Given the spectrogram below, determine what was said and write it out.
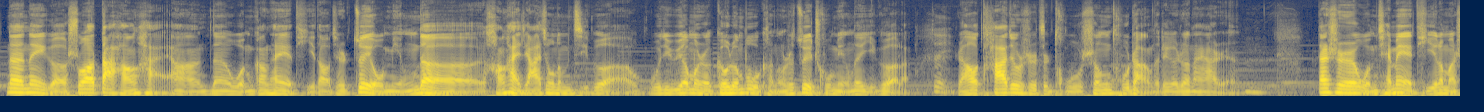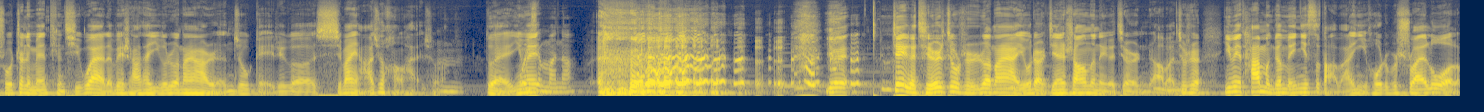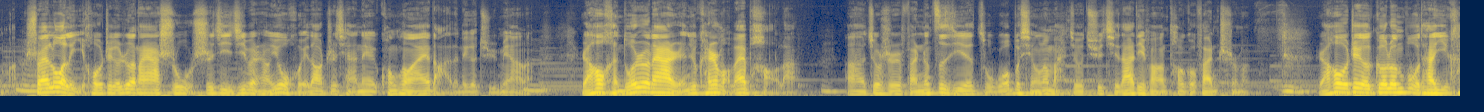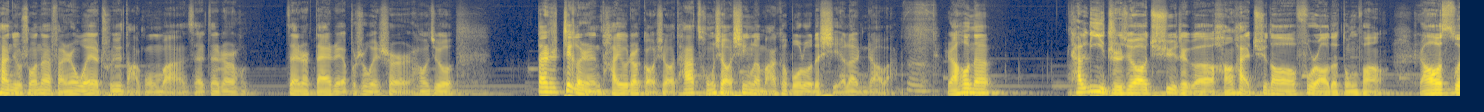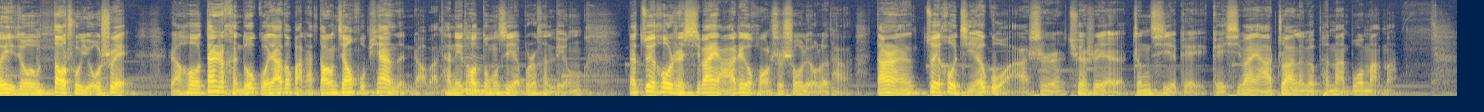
那那个说到大航海啊，那我们刚才也提到，其实最有名的航海家就那么几个，估计约摸着哥伦布可能是最出名的一个了。对，然后他就是土生土长的这个热那亚人。但是我们前面也提了嘛，说这里面挺奇怪的，为啥他一个热那亚人就给这个西班牙去航海去了？对，因为为什么呢？因为这个其实就是热那亚有点奸商的那个劲儿，你知道吧？就是因为他们跟威尼斯打完以后，这不是衰落了嘛？衰落了以后，这个热那亚十五世纪基本上又回到之前那个哐哐挨打的那个局面了。然后很多热那亚人就开始往外跑了，啊，就是反正自己祖国不行了嘛，就去其他地方讨口饭吃嘛。然后这个哥伦布他一看就说：“那反正我也出去打工吧，在在这儿在这儿待着也不是回事儿。”然后就。但是这个人他有点搞笑，他从小信了马可波罗的邪了，你知道吧？然后呢，他立志就要去这个航海，去到富饶的东方，然后所以就到处游说。然后，但是很多国家都把他当江湖骗子，你知道吧？他那套东西也不是很灵。那最后是西班牙这个皇室收留了他。当然，最后结果啊是确实也争气，给给西班牙赚了个盆满钵满嘛。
